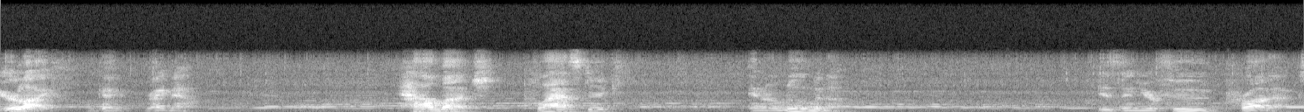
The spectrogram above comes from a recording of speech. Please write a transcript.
your life, okay, right now. How much plastic and aluminum is in your food products.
